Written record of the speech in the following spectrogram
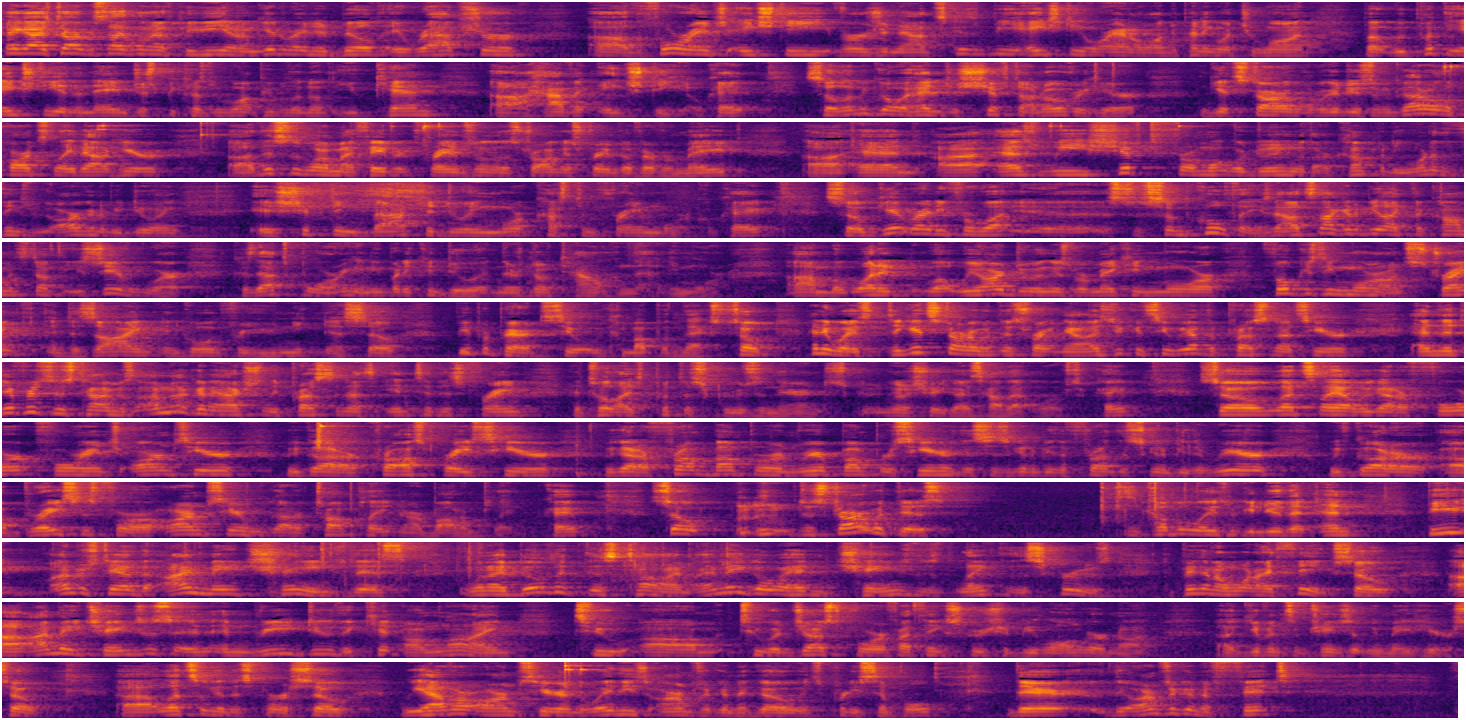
Hey guys, Tarek Cyclone FPV, and I'm getting ready to build a Rapture, uh, the 4-inch HD version now. It's going to be HD or analog, depending what you want, but we put the HD in the name just because we want people to know that you can uh, have it HD, okay? So let me go ahead and just shift on over here get started what we're going to do. So we've got all the parts laid out here. Uh, this is one of my favorite frames, one of the strongest frames I've ever made. Uh, and uh, as we shift from what we're doing with our company, one of the things we are going to be doing is shifting back to doing more custom framework, okay? So get ready for what uh, some cool things. Now, it's not going to be like the common stuff that you see everywhere because that's boring. Anybody can do it, and there's no talent in that anymore. Um, but what, it, what we are doing is we're making more, focusing more on strength and design and going for uniqueness. So be prepared to see what we come up with next. So anyways, to get started with this right now, as you can see, we have the press nuts here. And the difference this time is I'm not going to actually press the nuts into this frame until I put the screws in there. And I'm going to show you guys how that works, okay? So let's lay out. We got our four four-inch arms here. We've got our cross brace here. We got our front bumper and rear bumpers here. This is going to be the front. This is going to be the rear. We've got our uh, braces for our arms here. We've got our top plate and our bottom plate, okay? So to start with this, a couple ways we can do that. And be understand that I may change this when I build it this time. I may go ahead and change the length of the screws depending on what I think. So uh, I may change this and, and, redo the kit online to um, to adjust for if I think screws should be longer or not, uh, given some changes that we made here. So uh, let's look at this first. So we have our arms here, and the way these arms are going to go, it's pretty simple. They're, the arms are going to fit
